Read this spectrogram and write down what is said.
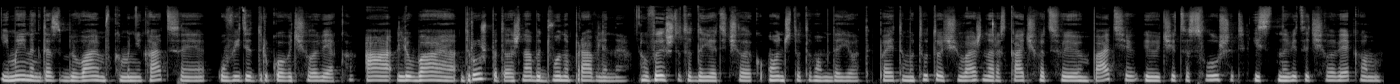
И мы иногда забиваем в коммуникации увидеть другого человека. А любая дружба должна быть двунаправленная. Вы что-то даете человеку, он что-то вам дает. Поэтому тут очень важно раскачивать свою эмпатию и учиться слушать и становиться человеком,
